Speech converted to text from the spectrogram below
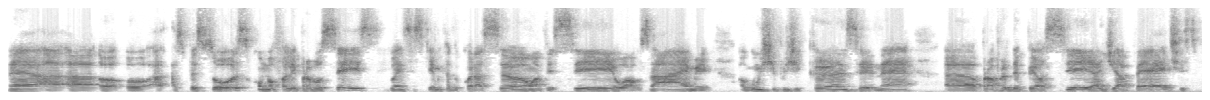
né, a, a, a, as pessoas, como eu falei para vocês, doença isquêmica do coração, AVC, o Alzheimer, alguns tipos de câncer, né, o próprio DPOC, a diabetes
